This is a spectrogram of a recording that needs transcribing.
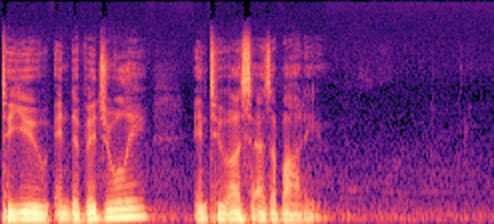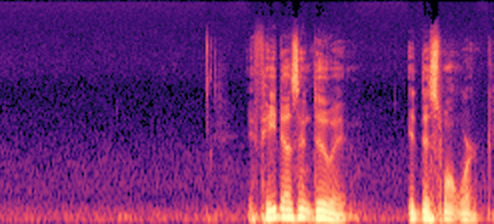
to you individually and to us as a body. If he doesn't do it, it this won't work.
